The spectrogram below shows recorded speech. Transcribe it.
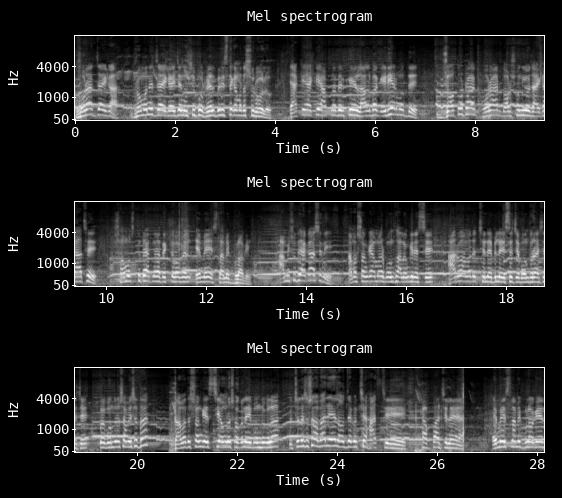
ঘোরার জায়গা, ভ্রমণের জায়গা, এই যে নসিপুর রেল ব্রিজ থেকে আমাদের শুরু হলো। একে একে আপনাদেরকে লালবাগ এরিয়ার মধ্যে যতটা ঘোরার দর্শনীয় জায়গা আছে, সমস্তটাই আপনারা দেখতে পাবেন এম এ ইসলামিক ব্লগে। আমি শুধু একা আসিনি, আমার সঙ্গে আমার বন্ধু আলমগীর এসেছে, আরও আমাদের ছেলে পেলে এসেছে, বন্ধুরা এসেছে। ওই বন্ধুরা সব এসে তা। আমাদের সঙ্গে এসেছি আমরা সকলে, এই বন্ধুগুলা। চলে এসে সব আরে লজ্জা করছে, হাসছে খাপ্পা ছেলে। এম এ ইসলামিক ব্লগের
